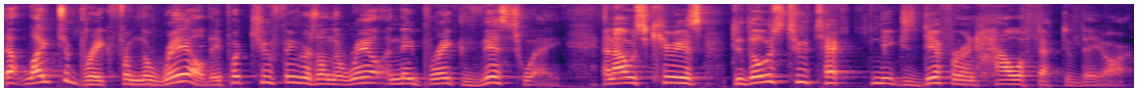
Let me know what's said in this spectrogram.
that like to break from the rail. They put two fingers on the rail and they break this way. And I was curious, do those two techniques differ in how effective they are?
